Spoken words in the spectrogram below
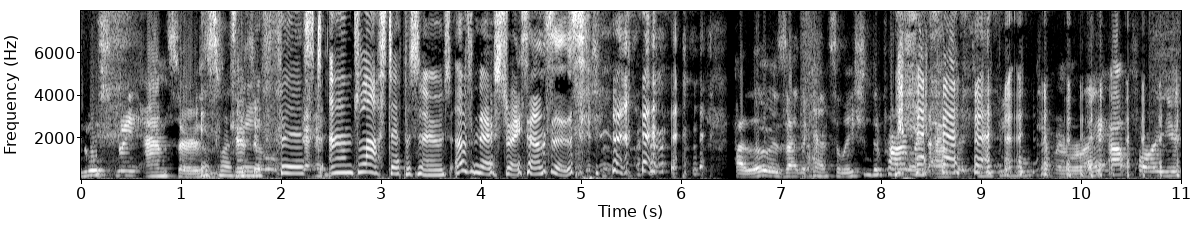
No straight answers. This was the first and last episode of No Straight Answers. Hello, is that the cancellation department? I've got two people coming right up for you.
